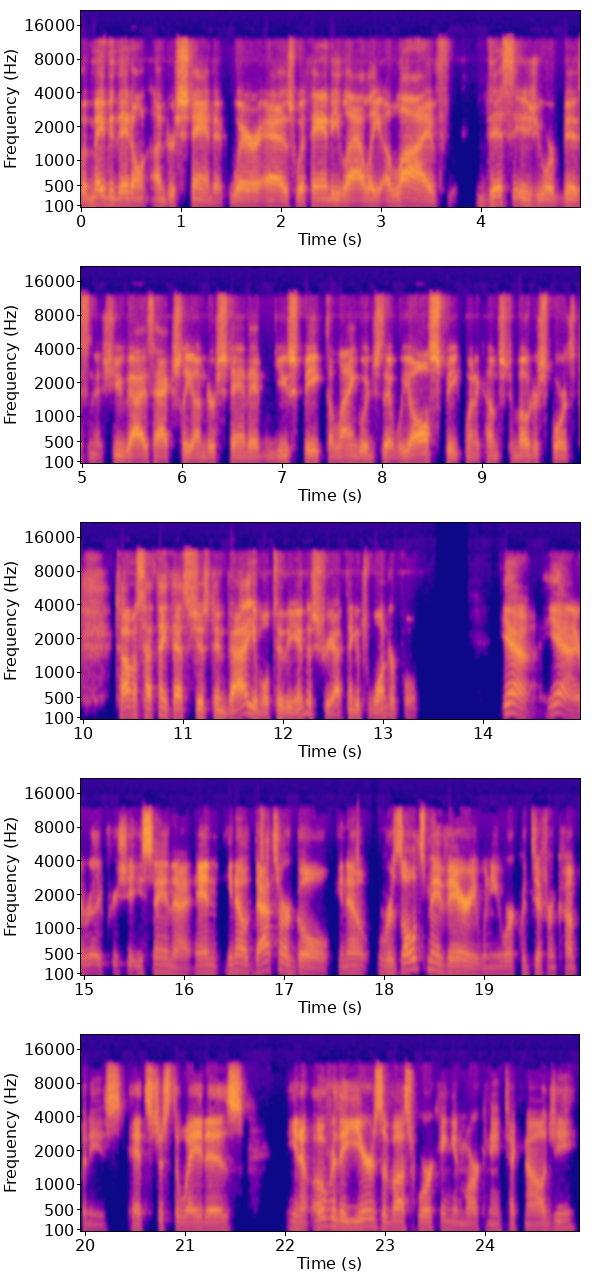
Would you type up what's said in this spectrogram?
but maybe they don't understand it. Whereas with Andy Lally Alive, this is your business. You guys actually understand it and you speak the language that we all speak when it comes to motorsports. Thomas, I think that's just invaluable to the industry. I think it's wonderful. Yeah, yeah, I really appreciate you saying that. And you know, that's our goal. You know, results may vary when you work with different companies. It's just the way it is. You know, over the years of us working in marketing technology,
